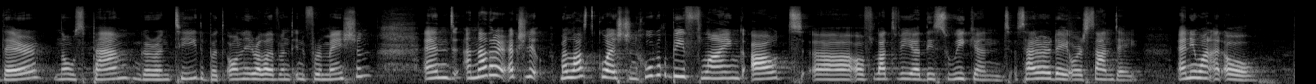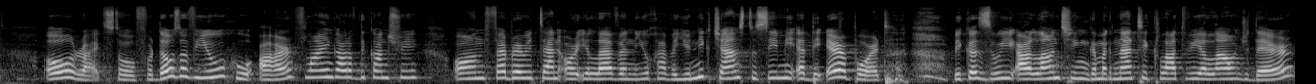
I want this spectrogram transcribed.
there, no spam, guaranteed, but only relevant information. And another, actually, my last question: Who will be flying out uh, of Latvia this weekend, Saturday or Sunday? Anyone at all? All right, so for those of you who are flying out of the country on February 10 or 11, you have a unique chance to see me at the airport because we are launching a Magnetic Latvia lounge there.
